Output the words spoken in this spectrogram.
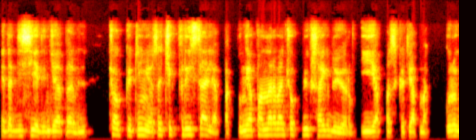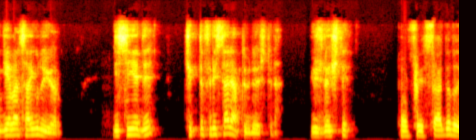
Ya da disi yedin cevap vermedin. Çok götün yiyorsa çık freestyle yap. Bak bunu yapanlara ben çok büyük saygı duyuyorum. İyi yapması kötü yapmak. Grogi'ye ben saygı duyuyorum. Disi yedi. Çıktı freestyle yaptı bir de üstüne. Yüzleşti. Sonra freestyle'da da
